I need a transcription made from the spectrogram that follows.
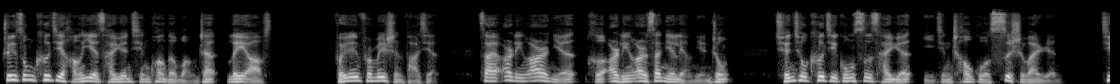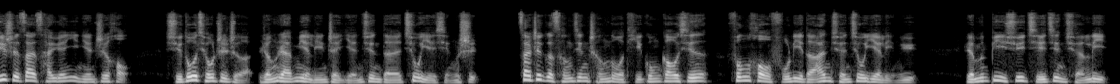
追踪科技行业裁员情况的网站 Layoffs for Information 发现，在2022年和2023年两年中，全球科技公司裁员已经超过40万人。即使在裁员一年之后，许多求职者仍然面临着严峻的就业形势。在这个曾经承诺提供高薪、丰厚福利的安全就业领域，人们必须竭尽全力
